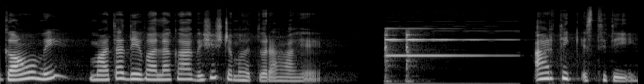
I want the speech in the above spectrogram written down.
गाँव में माता देवाला का विशिष्ट महत्व रहा है। आर्थिक स्थिति।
